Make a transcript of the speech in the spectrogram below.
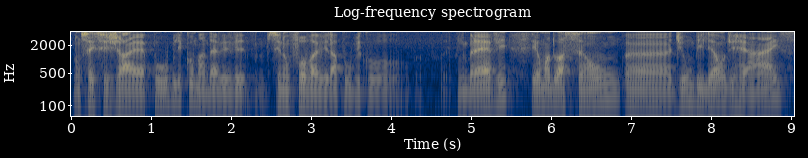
não sei se já é público, mas deve vir, se não for, vai virar público em breve, ter uma doação uh, de um bilhão de reais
